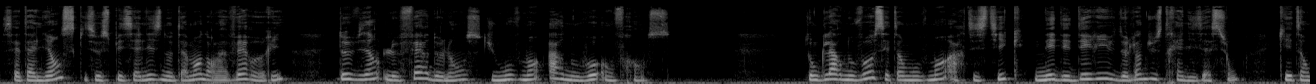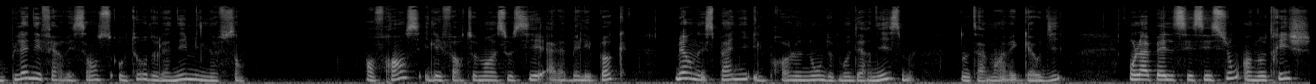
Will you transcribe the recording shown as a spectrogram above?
Cette alliance, qui se spécialise notamment dans la verrerie, devient le fer de lance du mouvement Art Nouveau en France. Donc l'Art Nouveau, c'est un mouvement artistique né des dérives de l'industrialisation qui est en pleine effervescence autour de l'année 1900. En France, il est fortement associé à la Belle Époque, mais en Espagne, il prend le nom de modernisme, notamment avec Gaudi. On l'appelle sécession en Autriche,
